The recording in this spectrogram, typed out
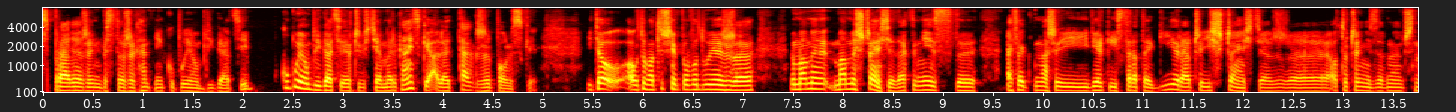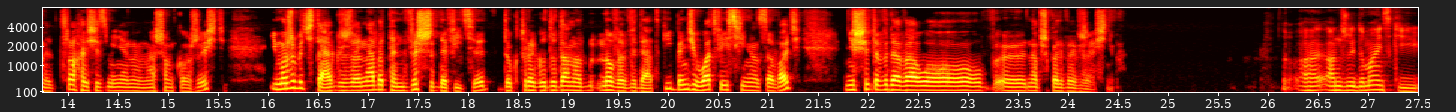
sprawia, że inwestorzy chętniej kupują obligacje. Kupują obligacje oczywiście amerykańskie, ale także polskie. I to automatycznie powoduje, że no mamy, mamy szczęście, tak? To nie jest e, efekt naszej wielkiej strategii, raczej szczęścia, że otoczenie zewnętrzne trochę się zmienia na naszą korzyść. I może być tak, że nawet ten wyższy deficyt, do którego dodano nowe wydatki, będzie łatwiej sfinansować niż się to wydawało w, e, na przykład we wrześniu. No, Andrzej Domański,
